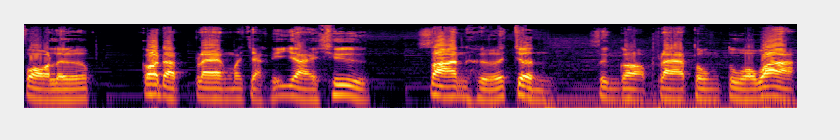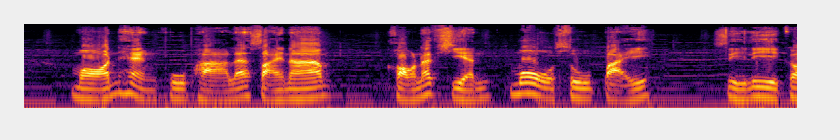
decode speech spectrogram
for Love ก็ดัดแปลงมาจากนิยายชื่อซานเหอเจินซึ่งก็แปลตรงตัวว่า หมอนแห่งภูผาและสายน้ำของนักเขียนโมซูไปซีรีส์ก็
